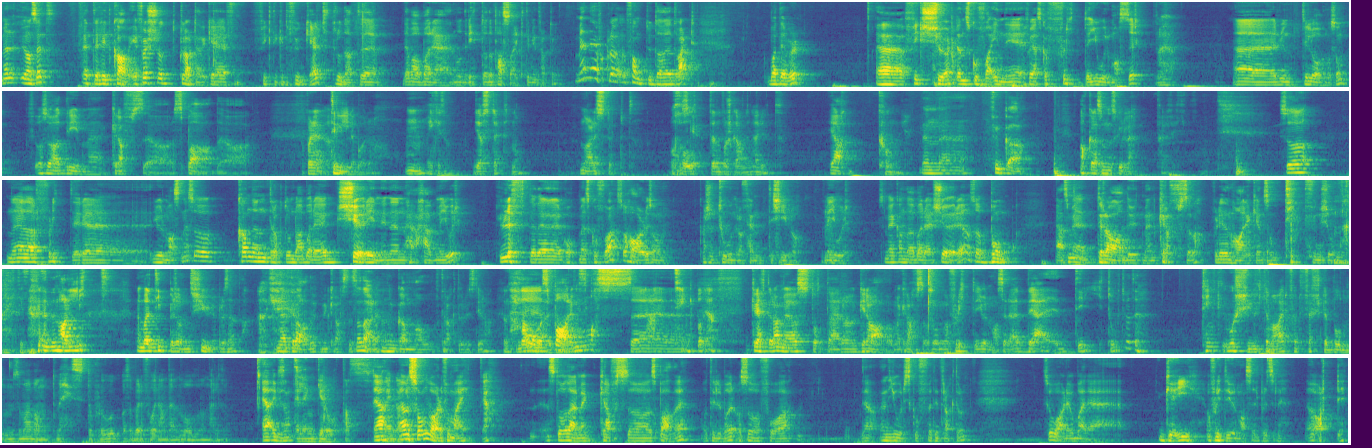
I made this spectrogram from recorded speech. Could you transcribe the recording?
Men uansett, etter litt kave Først så klarte jeg det ikke Fikk det ikke til å funke helt. Trodde at øh, det var bare noe dritt, og det passa ikke til min traktor. Men jeg fant ut av det etter hvert. Whatever. Eh, fikk kjørt den skuffa inni For jeg skal flytte jordmasser eh, rundt til låven og sånn. Og så har jeg drive med krafse og spade og trillebår. Mm. Ikke sant. De har støpt nå. Nå er det støpt. Og holdt den forskallinga ut. Ja, Kong. den uh, funka akkurat som den skulle. Perfekt. Så når jeg da flytter eh, jordmassene, så kan den traktoren da bare kjøre inn i en ha- haug med jord. Løfte det opp med skuffa, så har du sånn kanskje 250 kilo med jord. Som jeg kan da bare kjøre, og så bom! Ja, Så må jeg dra det ut med en krafse, da. Fordi den har ikke en sånn tippfunksjon. Den har litt. Den bare tipper sånn 20 da. Okay. Men jeg drar det ut med krafse. Sånn er det med sånn gammel traktorutstyr. da Den sparer masse Tenk på det, ja. Krefter da med å ha stått der og grave med krafse og sånn og flytte jordmasser. Det er, det er drittungt, vet du. Tenk hvor sjukt det var for første bonden som er vant med hest og plog, og så bare får han den volden der, liksom. Ja, ikke sant? Eller en gråtass. Ja, ja, men sånn var det for meg. ja. Stå der med krafs og spade og trillebår, og så få ja, en jordskuffe til traktoren. Så var det jo bare gøy å flytte jordmasser plutselig. Det var artig.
